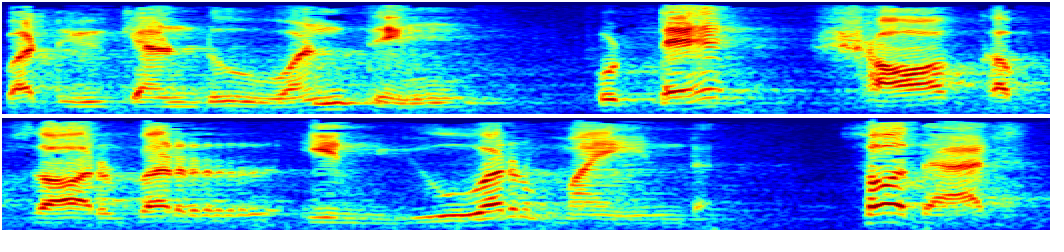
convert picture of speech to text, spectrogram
but you can do one thing, put a shock absorber in your mind so that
